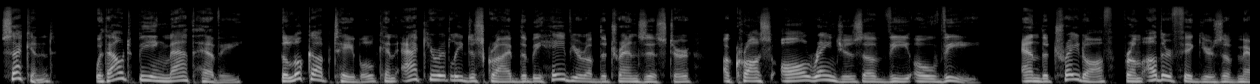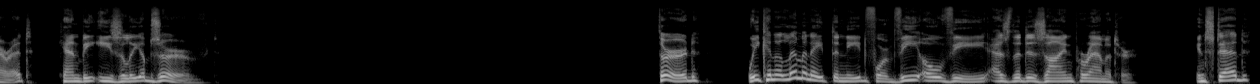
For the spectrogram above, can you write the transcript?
Second, without being math-heavy, the lookup table can accurately describe the behavior of the transistor across all ranges of VOV, and the trade-off from other figures of merit can be easily observed. Third, we can eliminate the need for VOV as the design parameter. Instead,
